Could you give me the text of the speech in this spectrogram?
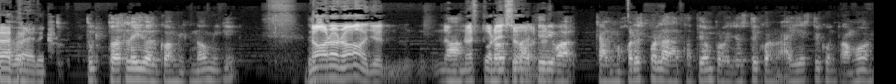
la traeré. ¿Tú, tú has leído el cómic, ¿no, Miki? No, no, no, yo- no, Ah, no es por te eso. iba a decir no. igual, que a lo mejor es por la adaptación, porque yo estoy con ahí estoy con Ramón.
